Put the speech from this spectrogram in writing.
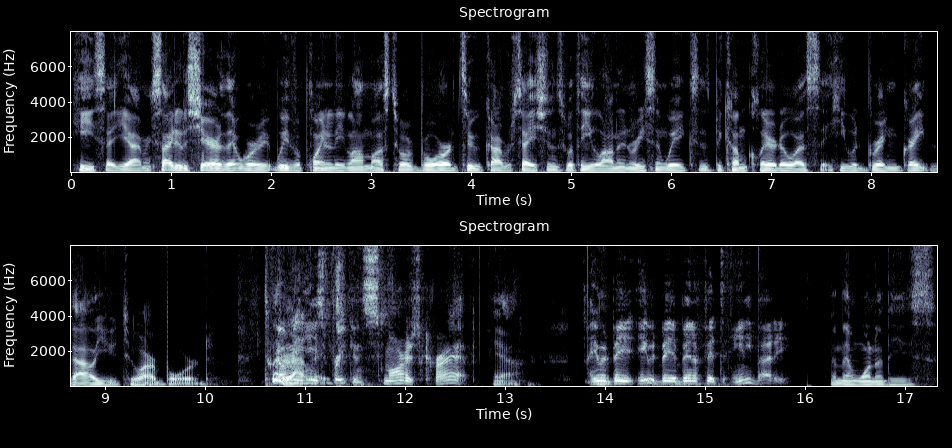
He said, "Yeah, I'm excited to share that we're, we've appointed Elon Musk to our board. Through conversations with Elon in recent weeks, it's become clear to us that he would bring great value to our board." Twitter I mean, he's freaking smart as crap. Yeah, He would be. He would be a benefit to anybody. and then one of these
